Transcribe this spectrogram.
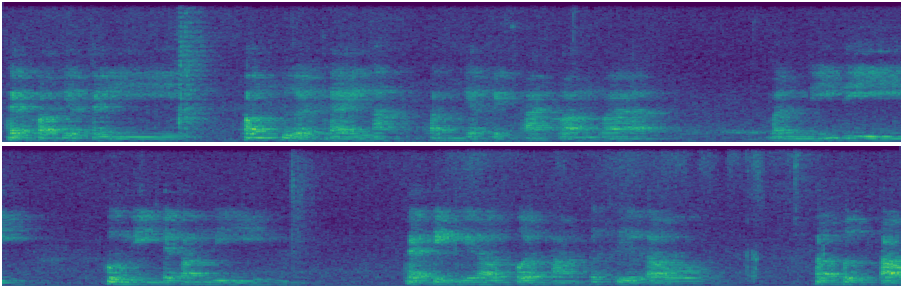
แต่ก็อย่าไปต้องเผื่อใจนะต้องอย่าไปคาดหวังว่าวันนี้ดีพรุ่งนี้จะต้องดี แต่สิ่งที่เราควรทำก็คือเราเราฝึกต่อ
